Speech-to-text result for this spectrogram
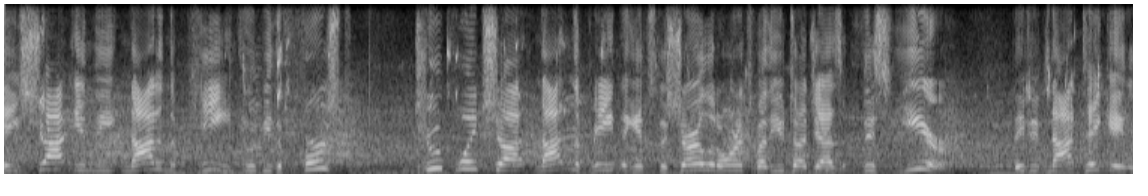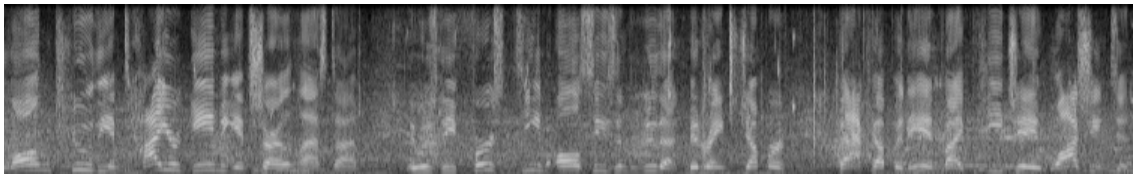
a shot in the not in the paint. It would be the first two-point shot not in the paint against the Charlotte Hornets by the Utah Jazz this year. They did not take a long two the entire game against Charlotte last time. It was the first team all season to do that. Mid-range jumper back up and in by PJ Washington.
